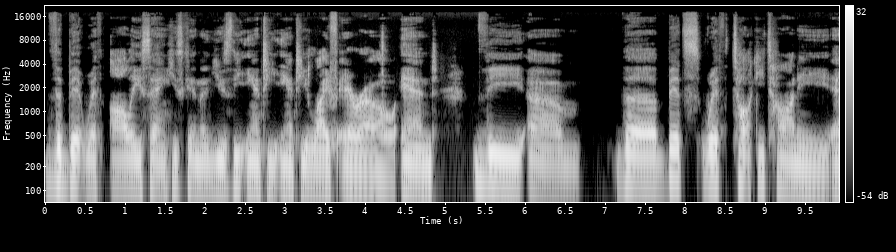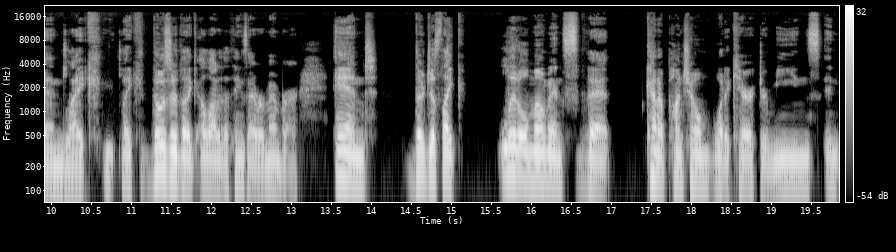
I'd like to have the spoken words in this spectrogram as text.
the bit with ollie saying he's gonna use the anti anti life arrow and the um the bits with Tawky Tawny and like like those are like a lot of the things I remember. And they're just like little moments that kind of punch home what a character means. And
